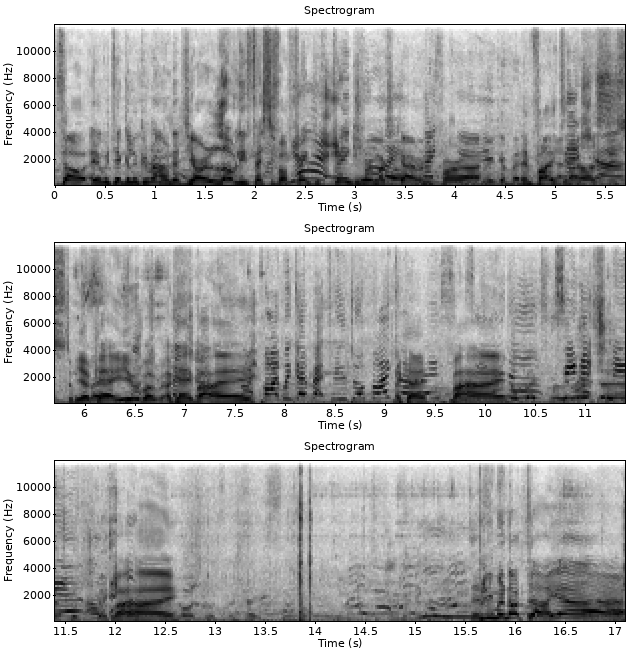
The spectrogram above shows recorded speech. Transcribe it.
So uh, we take a look around at your lovely festival. thank you, Yeah, thank you very much. Karen, Thank for. Uh, Inviting us. Pleasure. you okay, you both. Okay, bye. Right, bye. We're going back through the door. Bye, guys. Okay, bye. See you, later. See you next year. Oh, Bye. Prima nota, yeah.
